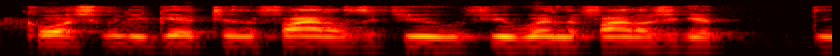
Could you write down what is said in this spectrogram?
of course when you get to the finals, if you if you win the finals, you get the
